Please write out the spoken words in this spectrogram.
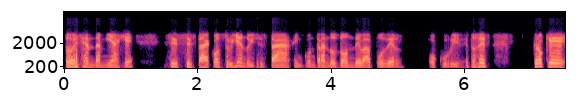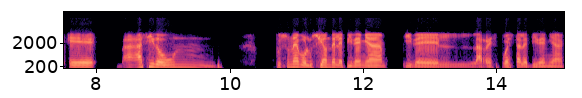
todo ese andamiaje se, se está construyendo y se está encontrando dónde va a poder ocurrir. Entonces, creo que eh, ha sido un, pues una evolución de la epidemia y de la respuesta a la epidemia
